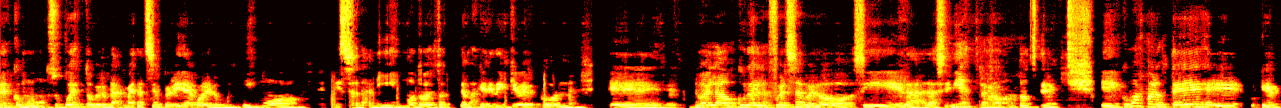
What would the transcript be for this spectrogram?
es como un supuesto, pero black metal siempre lidia con el ocultismo, el satanismo, todos estos temas que tienen que ver con eh, no el lado oscuro de la fuerza, pero sí la, siniestra, ¿no? Entonces, eh, ¿cómo es para ustedes? Eh, porque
